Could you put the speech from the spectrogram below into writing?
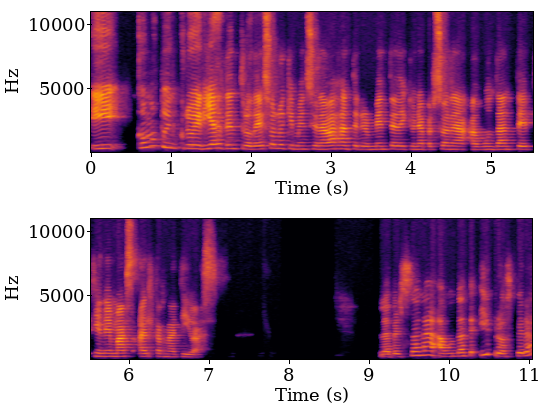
¿Y cómo tú incluirías dentro de eso lo que mencionabas anteriormente de que una persona abundante tiene más alternativas? La persona abundante y próspera.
